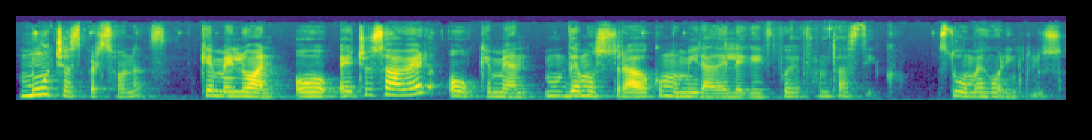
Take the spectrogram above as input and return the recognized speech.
muchas personas que me lo han o hecho saber o que me han demostrado como, mira, delegué y fue fantástico, estuvo mejor incluso.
